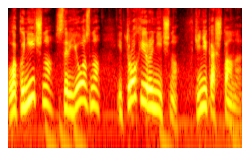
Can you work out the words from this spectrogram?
Лаконічно, серйозно і трохи іронічно в тіні каштана.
